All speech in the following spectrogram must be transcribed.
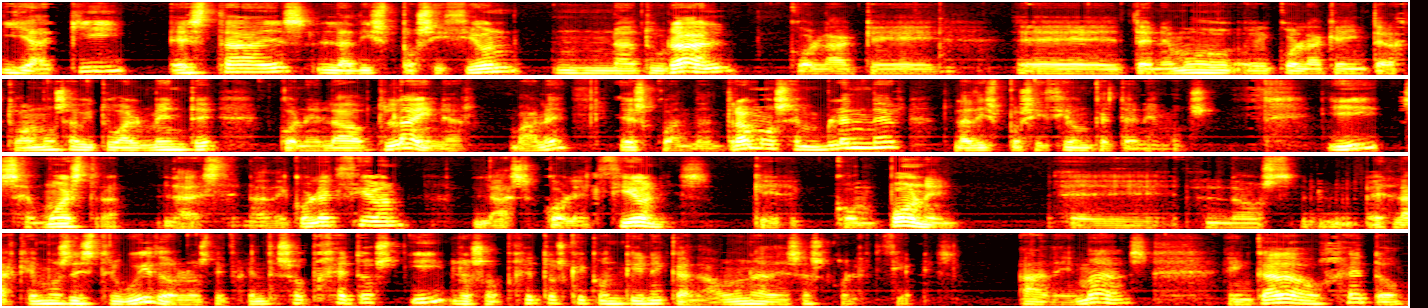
Y aquí esta es la disposición natural con la que eh, tenemos, eh, con la que interactuamos habitualmente con el outliner, ¿vale? Es cuando entramos en Blender la disposición que tenemos. Y se muestra la escena de colección, las colecciones que componen eh, los, en las que hemos distribuido los diferentes objetos y los objetos que contiene cada una de esas colecciones. Además, en cada objeto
